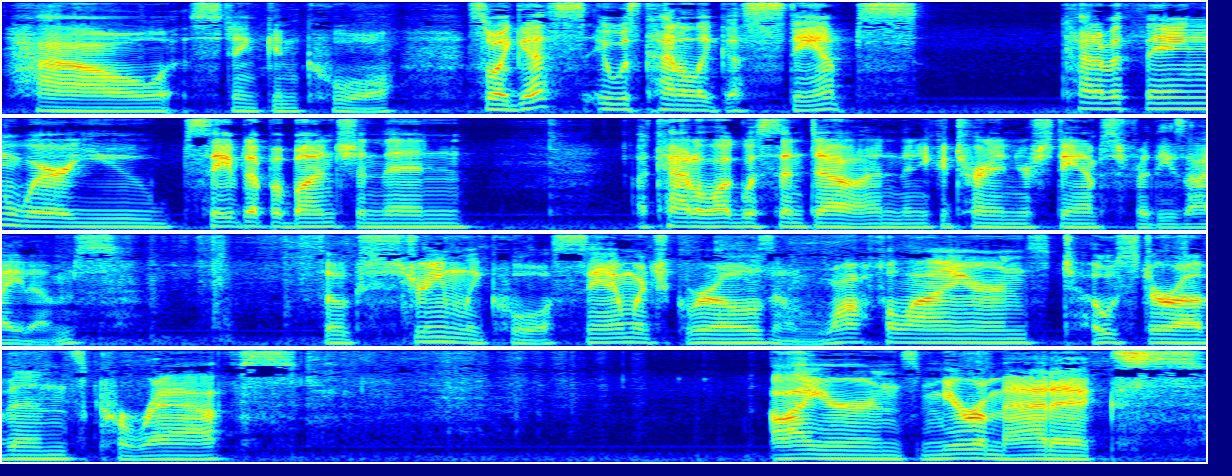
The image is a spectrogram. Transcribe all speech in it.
How stinking cool. So I guess it was kind of like a stamps kind of a thing where you saved up a bunch and then a catalog was sent out and then you could turn in your stamps for these items. So extremely cool. Sandwich grills and waffle irons, toaster ovens, carafes, irons, mirrormatics,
